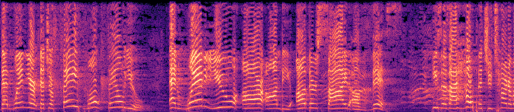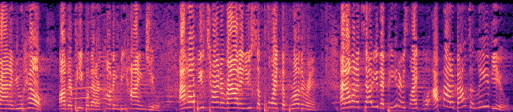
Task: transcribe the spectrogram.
that when your, that your faith won't fail you. And when you are on the other side of this, he says, I hope that you turn around and you help other people that are coming behind you. I hope you turn around and you support the brethren. And I want to tell you that Peter's like, well, I'm not about to leave you.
